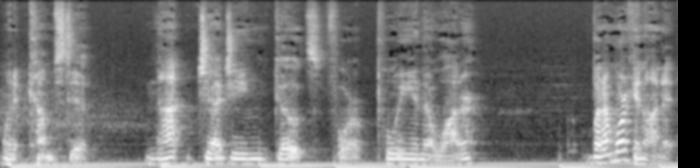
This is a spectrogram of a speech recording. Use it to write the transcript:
when it comes to not judging goats for pooing in their water, but I'm working on it.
